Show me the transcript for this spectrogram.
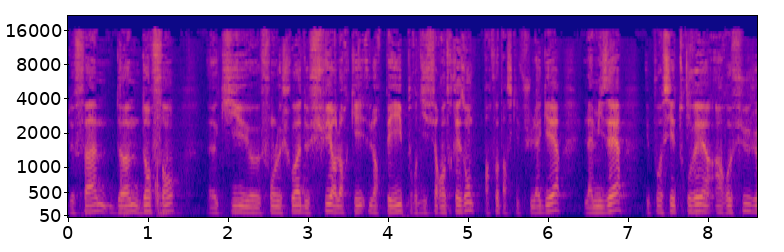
de femmes, d'hommes, d'enfants euh, qui euh, font le choix de fuir leur, pays pour différentes raisons, parfois parce qu'ils fuient la guerre, la misère, et pour essayer de trouver un, refuge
